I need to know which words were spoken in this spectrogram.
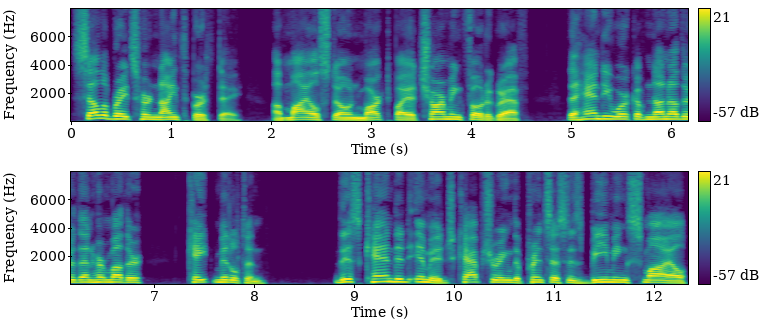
celebrates her ninth birthday, a milestone marked by a charming photograph, the handiwork of none other than her mother, Kate Middleton. This candid image capturing the princess's beaming smile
